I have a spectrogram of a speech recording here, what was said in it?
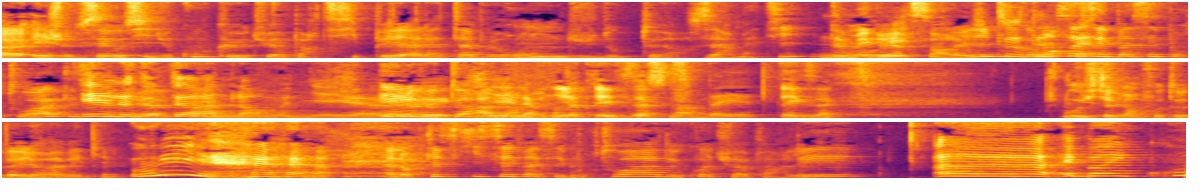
Euh, et je sais aussi du coup que tu as participé à la table ronde du docteur Zermati de Oui, Maigrir sans régime. Comment ça s'est passé pour toi? Et que le as docteur Anne-Laure Monnier, euh, Et le docteur Anne-Laure la Monnier, fondatrice exact. de Smart Diet. Exact. Oui, je t'ai vu en photo d'ailleurs avec elle. Oui Alors, qu'est-ce qui s'est passé pour toi? De quoi tu as parlé? Euh, eh ben écoute,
